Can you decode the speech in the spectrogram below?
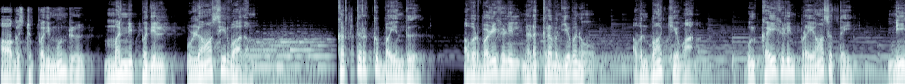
ஆகஸ்ட் பதிமூன்று மன்னிப்பதில் உள்ள ஆசீர்வாதம். கர்த்தருக்கு பயந்து அவர் வழிகளில் நடக்கிறவன் எவனோ அவன் பாக்கியவான். உன் கைகளின் பிரயாசத்தை நீ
